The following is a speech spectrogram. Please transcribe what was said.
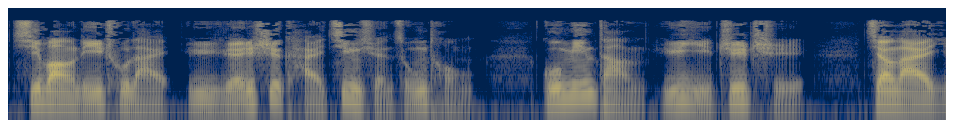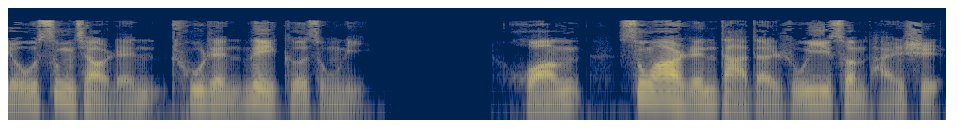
希望黎出来与袁世凯竞选总统，国民党予以支持，将来由宋教仁出任内阁总理。黄、宋二人打的如意算盘是，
